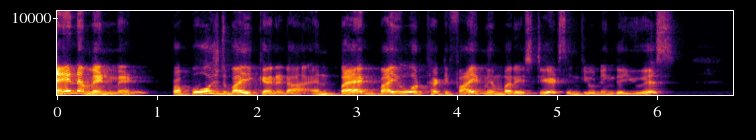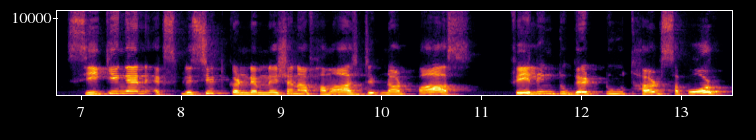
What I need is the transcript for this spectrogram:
An amendment propose by Canada and back by over 35 member state including the US seeking an explicit condemnation of Hamas did not pass failing to get two third support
